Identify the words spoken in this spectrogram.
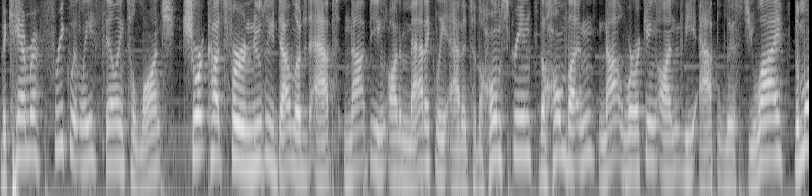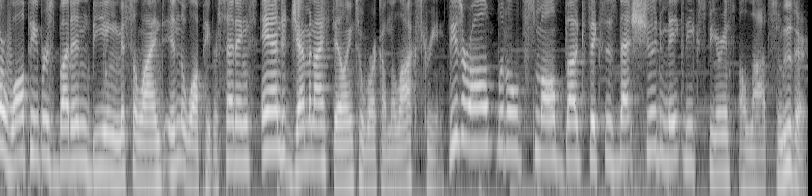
the camera frequently failing to launch, shortcuts for newly downloaded apps not being automatically added to the home screen, the home button not working on the app list UI, the more wallpapers button being misaligned in the wallpaper settings, and Gemini failing to work on the lock screen. These are all little small bug fixes that should make the experience a lot smoother.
